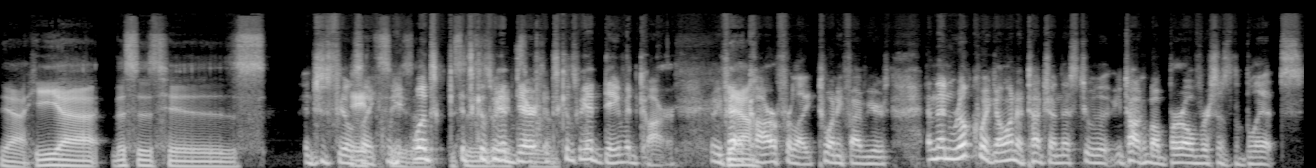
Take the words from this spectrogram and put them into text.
Yeah, he. uh This is his. It just feels Eighth like we, well, it's This it's because we had Derek. It's because we had David Carr. We've had Yeah. a Carr for like 25 years. And then, real quick, I want to touch on this too. You talk about Burrow versus the Blitz,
